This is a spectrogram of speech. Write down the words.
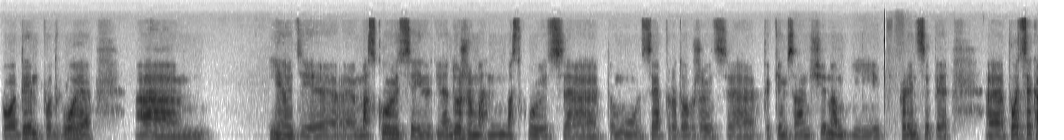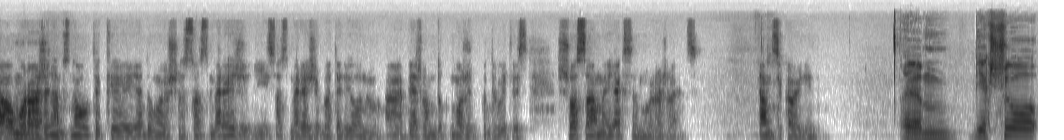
по один, по двоє. Е, Іноді е, маскуються, іноді не дуже ма- маскуються, тому це продовжується таким самим чином. І в принципі, Е, По цікавим ураженням, знову таки, я думаю, що соцмережі і соцмережі батальйону е, теж вам допоможуть подивитись, що саме, як саме уражається. Там цікаві відео. Ем, якщо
